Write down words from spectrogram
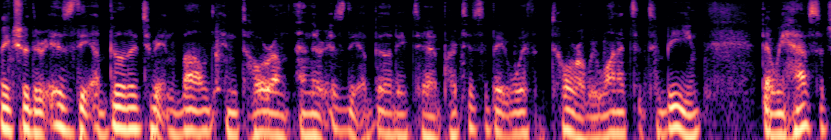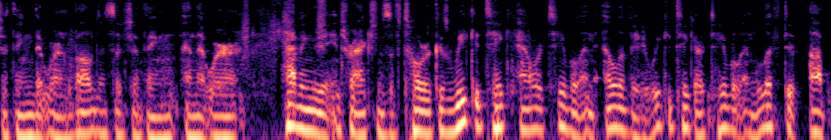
make sure there is the ability to be involved in Torah and there is the ability to participate with Torah. We want it to, to be that we have such a thing, that we're involved in such a thing, and that we're having the interactions of Torah, because we could take our table and elevate it. We could take our table and lift it up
